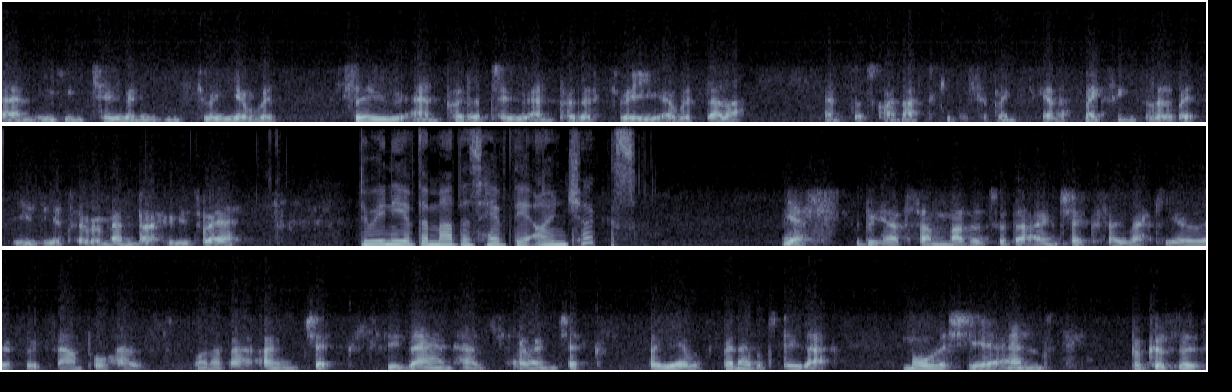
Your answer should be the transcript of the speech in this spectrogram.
um, 2 and Ihi 3 are with Sue, and Pura 2 and Pura 3 are with Bella. And so it's quite nice to keep the siblings together. Makes things a little bit easier to remember who's where. Do any of the mothers have their own chicks? Yes, we have some mothers with their own chicks. So Rakiura, for example, has one of our own chicks. Suzanne has her own chicks. So yeah, we've been able to do that more this year. And because it's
